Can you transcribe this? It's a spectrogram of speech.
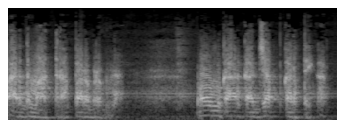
अर्ध मात्रा पर ब्रह्म ओमकार का जप करते करते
